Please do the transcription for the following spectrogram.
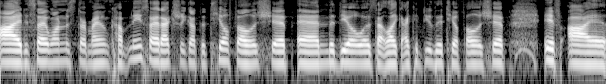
I decided I wanted to start my own company. So I had actually got the Thiel Fellowship. And the deal was that like I could do the Thiel Fellowship if I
